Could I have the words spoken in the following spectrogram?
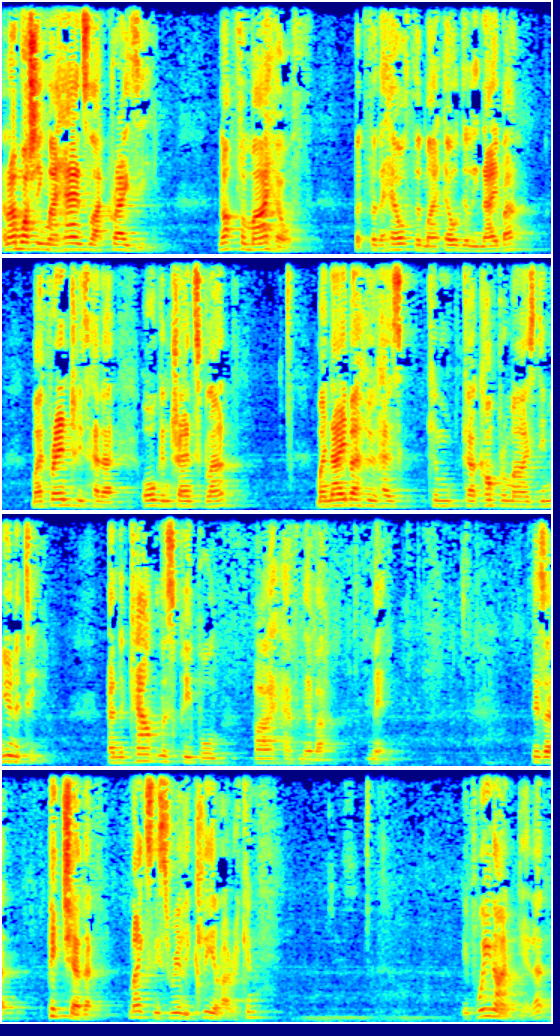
and I'm washing my hands like crazy, not for my health, but for the health of my elderly neighbour, my friend who's had an organ transplant, my neighbour who has com- compromised immunity, and the countless people I have never met. There's a picture that makes this really clear, I reckon. If we don't get it,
